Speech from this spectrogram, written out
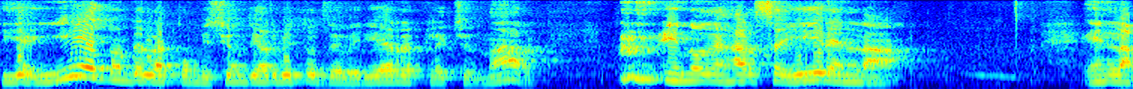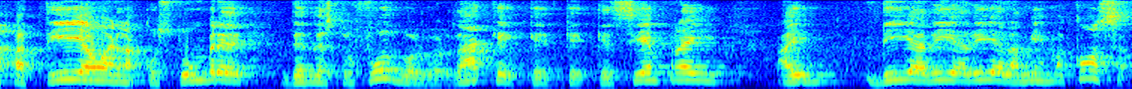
Y ahí es donde la comisión de árbitros debería reflexionar y no dejarse ir en la, en la apatía o en la costumbre de nuestro fútbol, ¿verdad? Que, que siempre hay, hay día a día a día la misma cosa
